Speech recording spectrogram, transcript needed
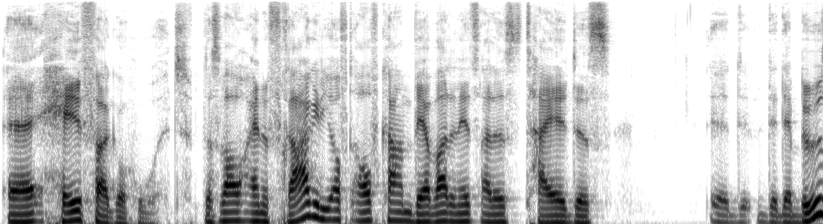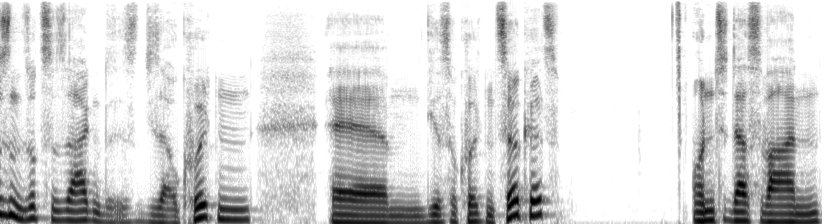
äh, Helfer geholt. Das war auch eine Frage, die oft aufkam, wer war denn jetzt alles Teil des äh, der, der Bösen sozusagen, dieser okkulten, ähm, dieses okkulten Zirkels. Und das waren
